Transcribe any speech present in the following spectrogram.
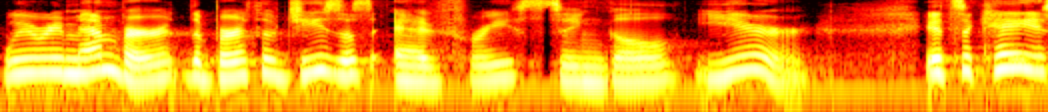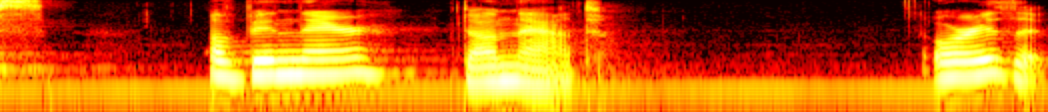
We remember the birth of Jesus every single year. It's a case of been there, done that. Or is it?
